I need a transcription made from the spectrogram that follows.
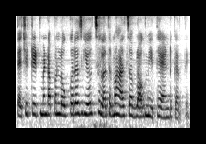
त्याची ट्रीटमेंट आपण लवकरच घेऊ. चला तर मग आजचा ब्लॉग मी इथे एंड करते.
